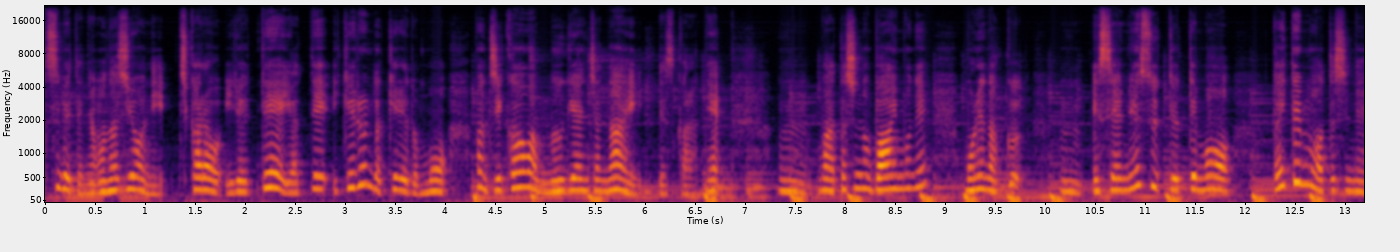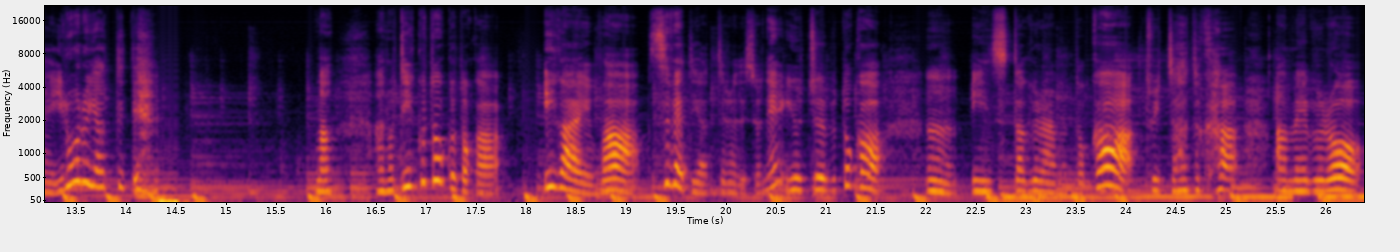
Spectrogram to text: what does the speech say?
全てね同じように力を入れてやっていけるんだけれども、まあ、時間は無限じゃないですからね、うん、まあ私の場合もね漏れなく、うん、SNS って言っても大体もう私ねいろいろやってて。まああの TikTok とか以外は全てやってるんですよね。YouTube とか、うん、Instagram とか Twitter とか アメブロ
